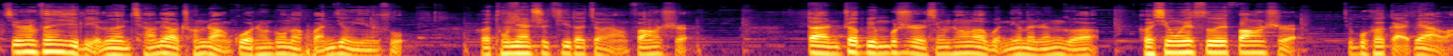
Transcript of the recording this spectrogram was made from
精神分析理论强调成长过程中的环境因素和童年时期的教养方式，但这并不是形成了稳定的人格和行为思维方式就不可改变了。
